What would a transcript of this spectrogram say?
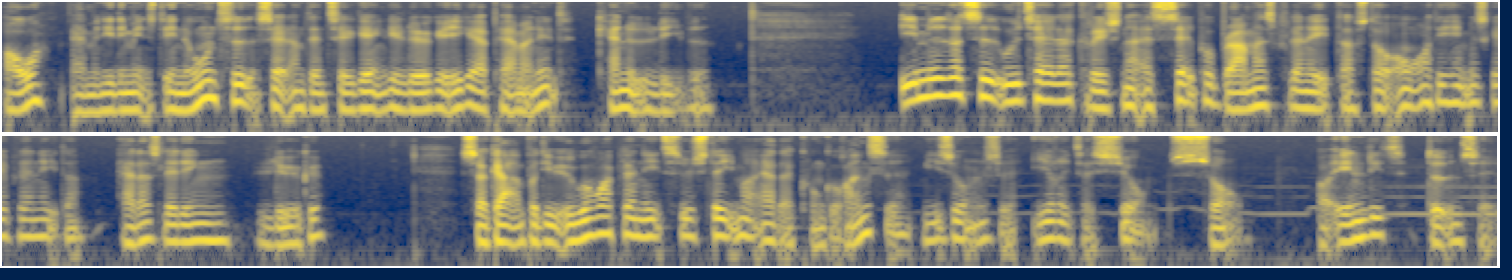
og at man i det mindste i nogen tid, selvom den tilgængelige lykke ikke er permanent, kan nyde livet. I midlertid udtaler Krishna, at selv på Brahmas planet, der står over de himmelske planeter, er der slet ingen lykke. Sågar på de øvre planetsystemer er der konkurrence, misundelse, irritation, sorg og endeligt døden selv.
